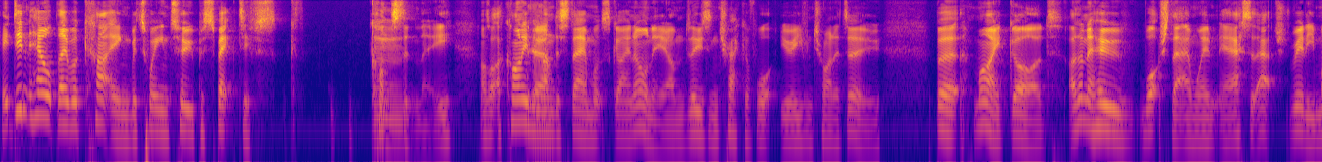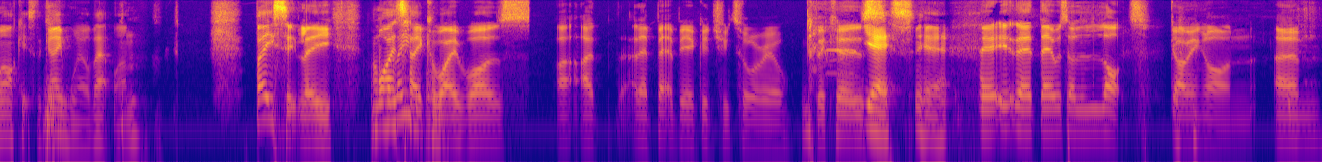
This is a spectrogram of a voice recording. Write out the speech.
it didn't help they were cutting between two perspectives constantly hmm. i was like i can't even Yeah. understand what's going on here i'm losing track of what you're even trying to do but my god i don't know who watched that and went yeah that really markets the hmm. game well that one basically, my takeaway was I, I, there better be a good tutorial because yes yeah there, there, there was a lot going on. Um,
